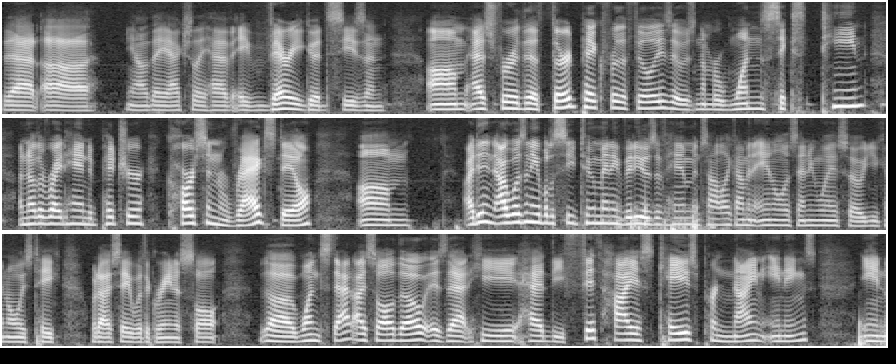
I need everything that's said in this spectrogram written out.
that uh, you know, they actually have a very good season. Um, as for the third pick for the Phillies, it was number 116. Another right-handed pitcher, Carson Ragsdale. Um, I didn't. I wasn't able to see too many videos of him. It's not like I'm an analyst anyway, so you can always take what I say with a grain of salt. Uh, one stat I saw though is that he had the fifth highest Ks per nine innings in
